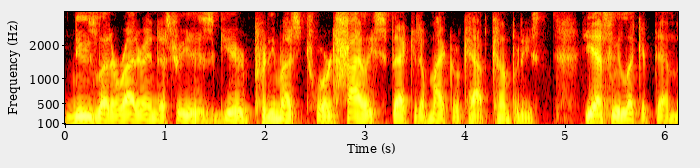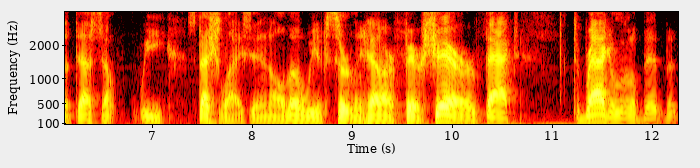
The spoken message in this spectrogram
newsletter writer industry is geared pretty much toward highly speculative microcap companies. Yes, we look at them, but that's not what we specialize in, although we have certainly had our fair share. In fact, to brag a little bit, but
